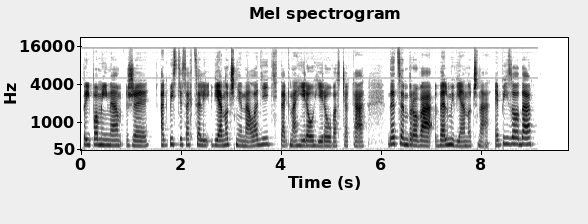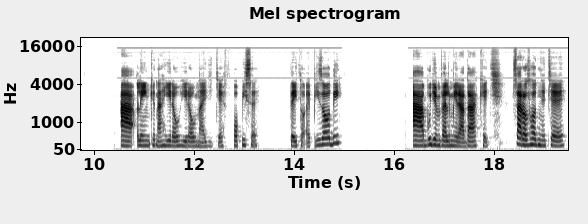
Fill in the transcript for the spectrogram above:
pripomínam, že ak by ste sa chceli vianočne naladiť, tak na Hero Hero vás čaká decembrová veľmi vianočná epizóda a link na Hero Hero nájdete v popise tejto epizódy. A budem veľmi rada, keď sa rozhodnete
